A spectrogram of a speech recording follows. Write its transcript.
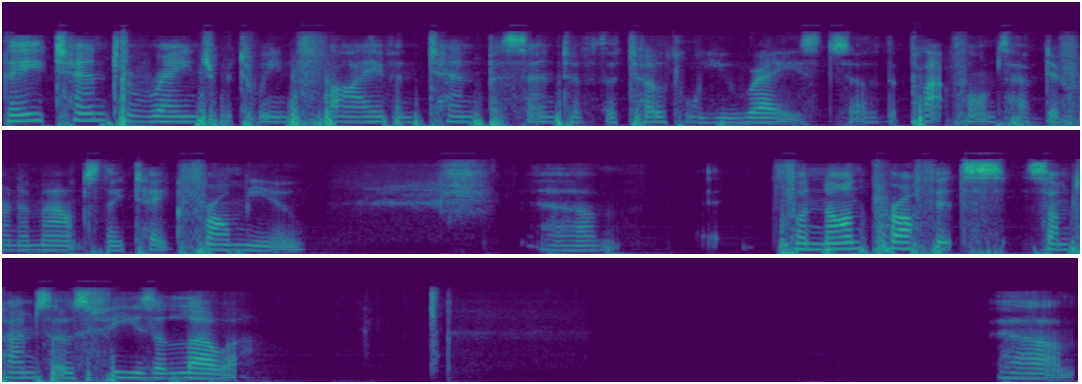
they tend to range between 5 and 10% of the total you raised. So the platforms have different amounts they take from you. Um, for nonprofits, sometimes those fees are lower. Um,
